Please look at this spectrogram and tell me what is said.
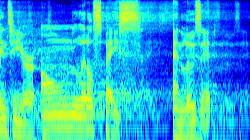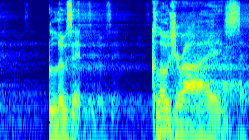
into your own little space and lose it. Lose it. Close your eyes.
